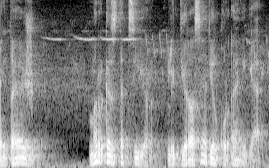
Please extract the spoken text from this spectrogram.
إنتاج مركز تفسير للدراسات القرآنية.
